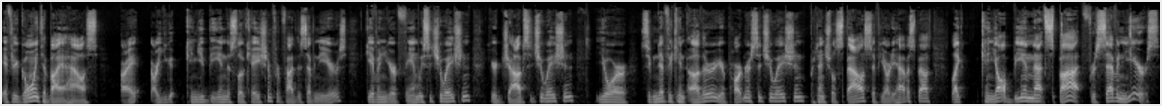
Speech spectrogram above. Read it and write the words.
if you're going to buy a house. All right, are you can you be in this location for five to seven years, given your family situation, your job situation, your significant other, your partner situation, potential spouse, if you already have a spouse? Like, can y'all be in that spot for seven years?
